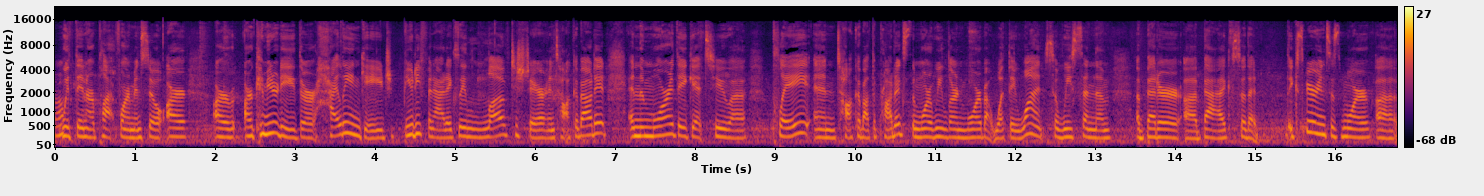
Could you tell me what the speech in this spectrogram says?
Okay. within our platform. And so our, our, our community, they're highly engaged, beauty fanatics. They love to share and talk about it. And the more they get to uh, play and talk about the products, the more we learn more about what they want. So we send them a better uh, bag so that the experience is more uh,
